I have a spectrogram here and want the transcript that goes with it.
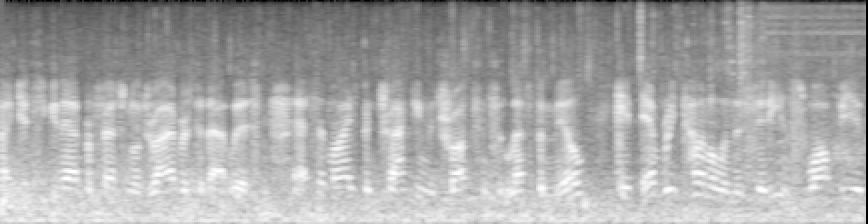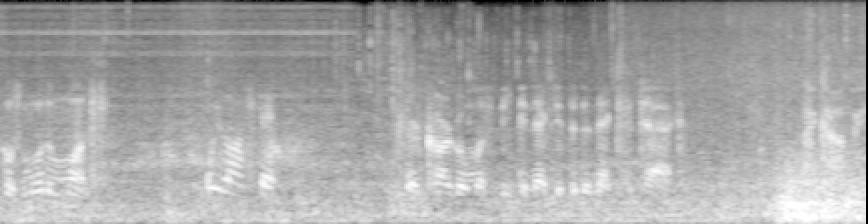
I guess you can add professional drivers to that list. SMI's been tracking the truck since it left the mill, hit every tunnel in the city, and swapped vehicles more than once. We lost it. Their cargo must be connected to the next attack. I copy.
